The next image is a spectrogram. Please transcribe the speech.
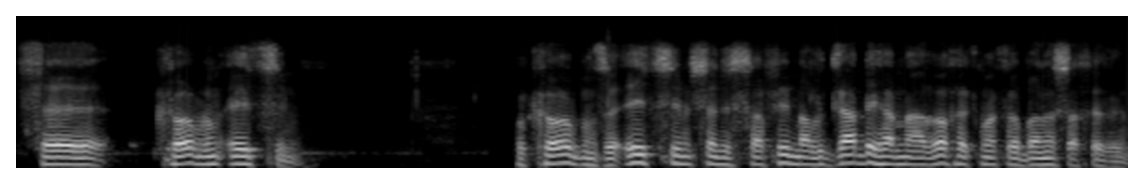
שקורבן עצים וקורבן זה עצים שנשרפים על גבי המערוכת כמו קורבנס אחרים.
